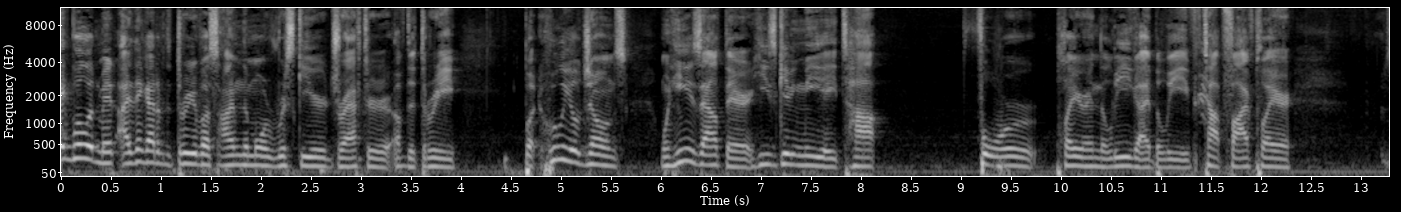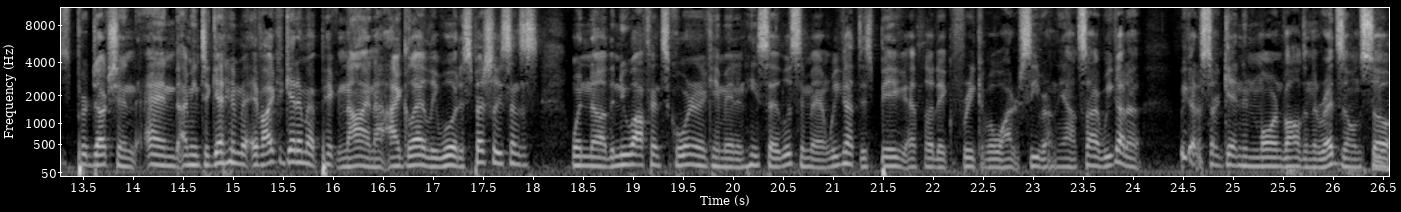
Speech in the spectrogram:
I will admit I think out of the three of us, I'm the more riskier drafter of the three. But Julio Jones, when he is out there, he's giving me a top four player in the league, I believe, top five player production. And I mean, to get him, if I could get him at pick nine, I, I gladly would. Especially since when uh, the new offensive coordinator came in and he said, "Listen, man, we got this big athletic freak of a wide receiver on the outside. We gotta." We got to start getting him more involved in the red zone. So,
